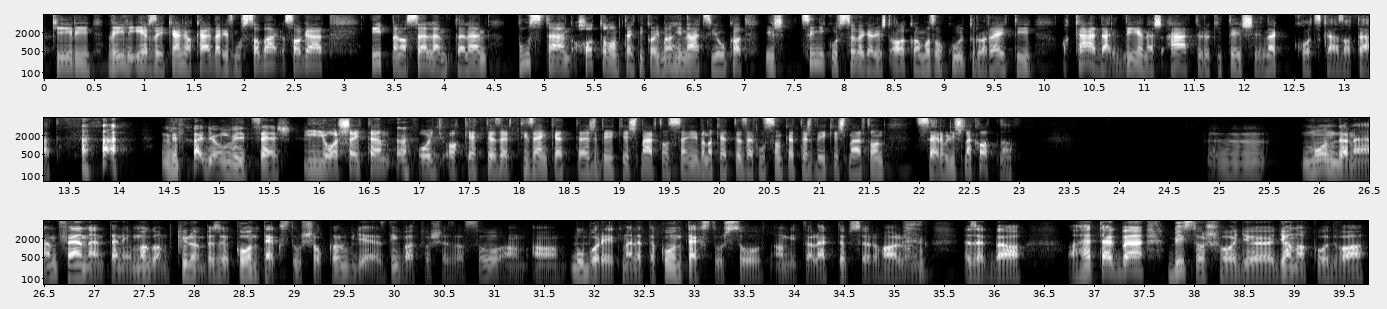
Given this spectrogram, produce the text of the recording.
kéri, véli érzékelni a kádárizmus szagát, éppen a szellemtelen, pusztán hatalomtechnikai mahinációkat és cinikus szövegelést alkalmazó kultúra rejti a kádári DNS átörökítésének kockázatát. Nagyon vicces. Én jól sejtem, hogy a 2012-es Békés Márton szemében a 2022-es Békés Márton szervilisnek hatna? Mondanám, felmenteném magam különböző kontextusokkal, ugye ez divatos ez a szó, a, a buborék mellett a kontextus szó, amit a legtöbbször hallunk ezekbe a, a hetekbe. Biztos, hogy gyanakodva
